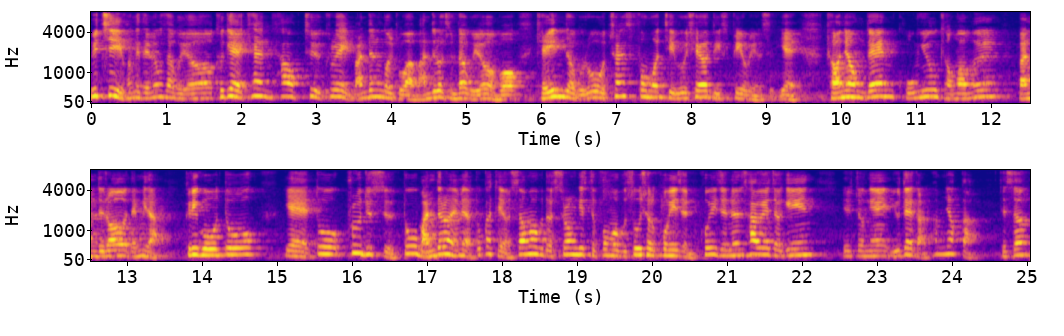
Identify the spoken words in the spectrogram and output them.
Which 관계 대명사고요. 그게 can help to create 만드는 걸 도와 만들어 준다고요. 뭐 개인적으로 transformative shared experience 예 변형된 공유 경험을 만들어 냅니다. 그리고 또 예, 또 produce, 또 만들어냅니다. 똑같아요. Some of the strongest form of social cohesion. cohesion은 사회적인 일종의 유대감, 협력감. 됐어?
